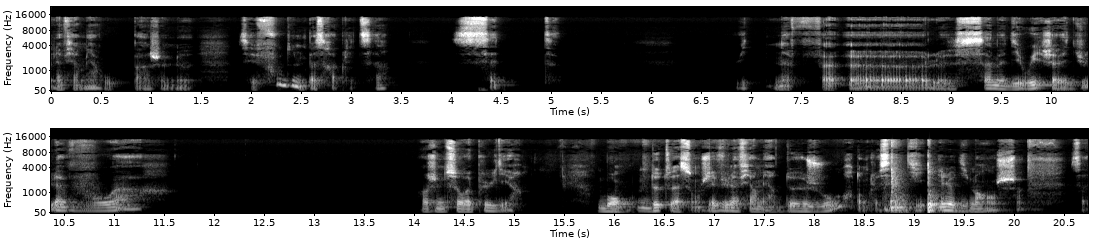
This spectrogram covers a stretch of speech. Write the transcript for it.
l'infirmière ou pas? Je ne, c'est fou de ne pas se rappeler de ça. 7, 8, 9, euh, le samedi, oui, j'avais dû la voir. Oh, je ne saurais plus le dire. Bon, de toute façon, j'ai vu l'infirmière deux jours, donc le samedi et le dimanche. Ça,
